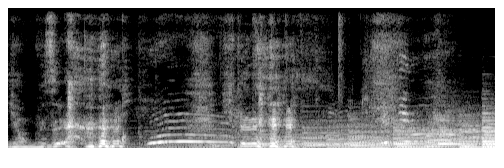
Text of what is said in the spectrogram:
いやむずい。聞けねえ。けてる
